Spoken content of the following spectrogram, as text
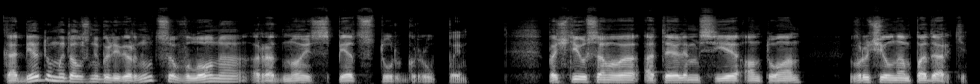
К обеду мы должны были вернуться в лоно родной спецтургруппы. Почти у самого отеля мсье Антуан вручил нам подарки.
